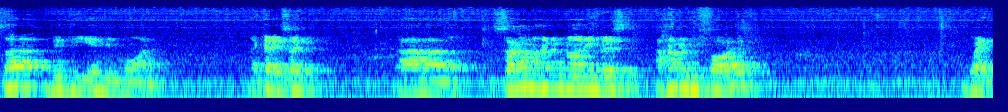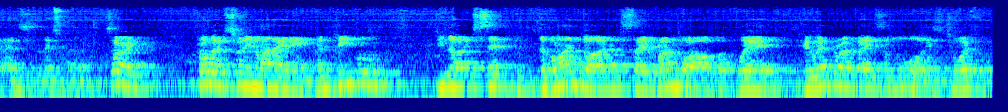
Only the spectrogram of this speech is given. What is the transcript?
Start with the end in mind. Okay, so uh, Psalm 119, verse 105. Wait, no, this is the next one. Sorry. Proverbs 29, 18. When people do not accept divine guidance, they run wild, but where whoever obeys the Lord is joyful.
